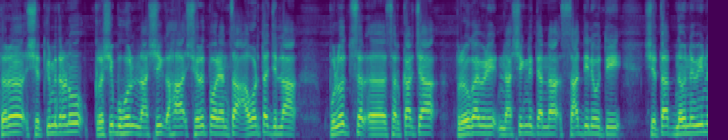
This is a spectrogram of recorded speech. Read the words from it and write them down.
तर शेतकरी मित्रांनो कृषीबहुल नाशिक हा शरद पवार यांचा आवडता जिल्हा. पुलोद सर सरकारच्या प्रयोगावेळी नाशिकने त्यांना साथ दिली होती. शेतात नवनवीन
